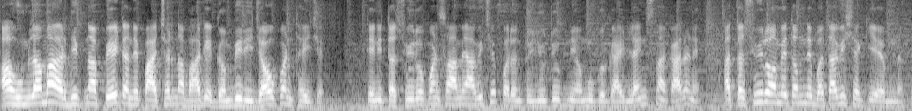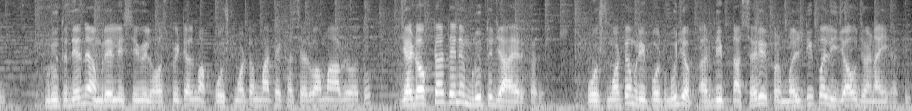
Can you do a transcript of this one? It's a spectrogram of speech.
આ હુમલામાં અર્દીપના પેટ અને પાછળના ભાગે ગંભીર ઇજાઓ પણ થઈ છે. તેની તસવીરો પણ સામે આવી છે, પરંતુ યુટ્યુબની અમુક ગાઈડલાઇન્સના કારણે આ તસવીરો અમે તમને બતાવી શકીએ એમ નથી. મૃતદેહને અમરેલી સિવિલ હોસ્પિટલમાં પોસ્ટમોર્ટમ માટે ખસેડવામાં આવ્યો હતો, જ્યાં ડોક્ટર તેને મૃત જાહેર કર્યો. પોસ્ટમોર્ટમ રિપોર્ટ મુજબ અર્દીપના શરીર પર મલ્ટિપલ ઇજાઓ જણાઈ હતી,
